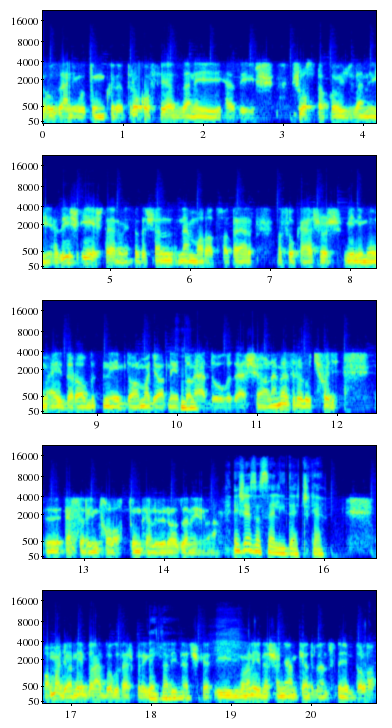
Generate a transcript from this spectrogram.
hozzányúltunk Prokofiev zenéhez is, Sostakovics zenéhez is, és természetesen nem maradhat el a szokásos minimum egy darab népdal, magyar népdal mhm. átdolgozása a lemezről, úgyhogy e szerint haladtunk előre a zenével. És ez a szelidecske? A magyar népdalátdolgozás pedig Igen. a Szelidecske. Így van, édesanyám kedvenc népdala.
